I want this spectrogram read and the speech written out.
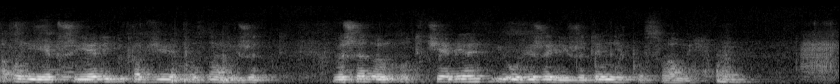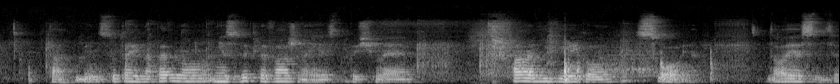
a oni je przyjęli i prawdziwie poznali, że wyszedłem od Ciebie i uwierzyli, że Ty mnie posłałeś. Mm. Tak, więc tutaj na pewno niezwykle ważne jest, byśmy trwali w Jego Słowie. To jest y,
